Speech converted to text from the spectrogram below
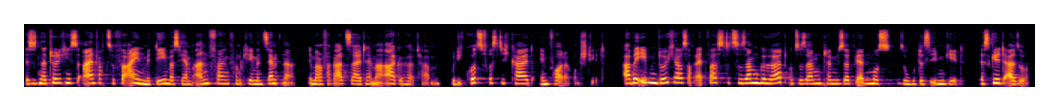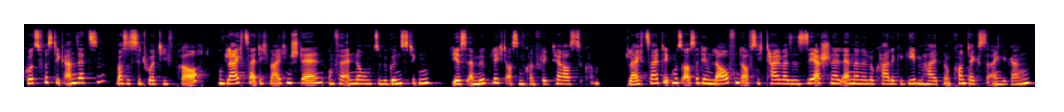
Es ist natürlich nicht so einfach zu vereinen mit dem, was wir am Anfang von Clemens Sempner im Referatsseite MAA gehört haben, wo die Kurzfristigkeit im Vordergrund steht. Aber eben durchaus auch etwas, das zusammengehört und zusammenklamüsert werden muss, so gut es eben geht. Es gilt also, kurzfristig ansetzen, was es situativ braucht, und gleichzeitig Weichen stellen, um Veränderungen zu begünstigen, die es ermöglicht, aus dem Konflikt herauszukommen. Gleichzeitig muss außerdem laufend auf sich teilweise sehr schnell ändernde lokale Gegebenheiten und Kontexte eingegangen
